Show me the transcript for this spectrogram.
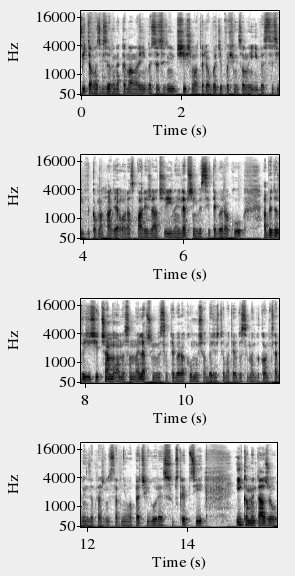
Witam Was widzowie na kanale inwestycyjnym. Dzisiejszy materiał będzie poświęcony inwestycji w Kopenhagę oraz Paryża, czyli najlepsze inwestycje tego roku. Aby dowiedzieć się czemu one są najlepsze inwestycje tego roku, musisz obejrzeć ten materiał do samego końca, więc zapraszam do zostawienia łapeczki górę, subskrypcji i komentarzu,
